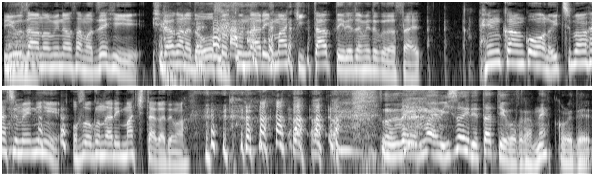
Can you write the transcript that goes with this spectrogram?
ユーザーの皆様、ぜひひらがなで遅くなりまきたって入れてみてください変換候補の一番初めに 遅くなりまきたが出ます。そうだからまあ急いでたっていうことがねこれで伝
